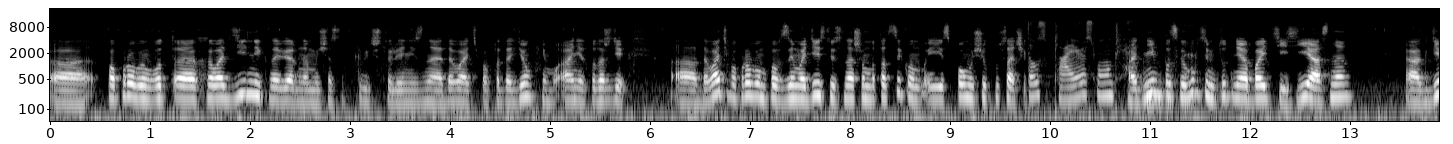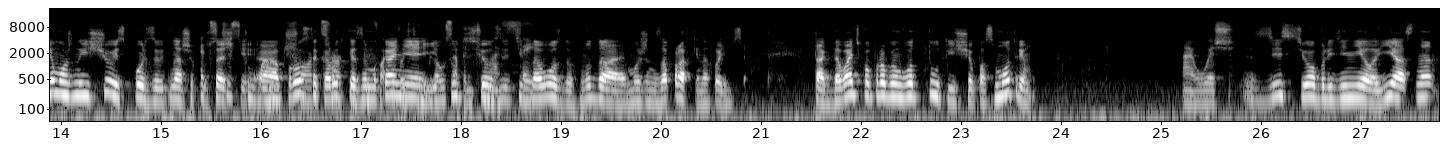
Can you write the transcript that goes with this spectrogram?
А, попробуем вот а, холодильник, наверное, мы сейчас открыть, что ли, я не знаю. Давайте подойдем к нему. А, нет, подожди. А, давайте попробуем повзаимодействовать с нашим мотоциклом и с помощью кусачек. that. плоскогубцами тут не обойтись. Ясно. А где можно еще использовать наши кусачки? А, просто короткое замыкание, и тут все взлетит на воздух. Ну да, мы же на заправке находимся. Так, давайте попробуем вот тут еще посмотрим. Здесь все обледенело, ясно.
